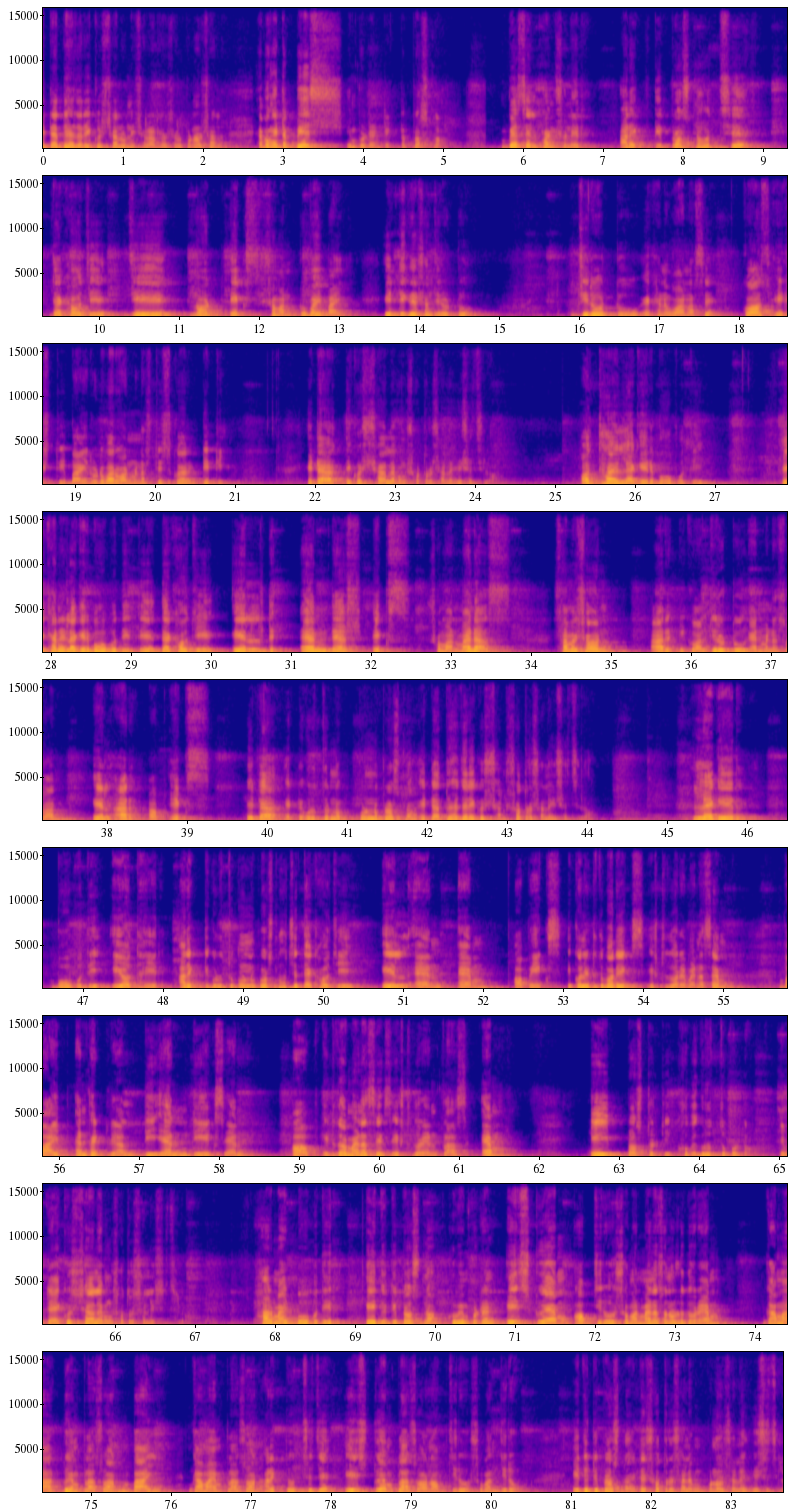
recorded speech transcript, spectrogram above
এটা দুই হাজার একুশ সাল, উনিশ সাল, আঠারো সাল, পনেরো সাল, এবং এটা বেশ ইম্পর্ট্যান্ট একটা প্রশ্ন। ব্যাসেল ফাংশনের আরেকটি প্রশ্ন হচ্ছে, দেখাও যে যে নট এক্স সমান two by pi integration zero to zero to এখানে ওয়ান আছে cos x t by root over one minus t square d t এটা একুশ সাল এবং সতেরো সালে এসেছিল। অধ্যায় ল্যাগের বহুপতি এখানে ল্যাগের বহুপতিতে দেখাও যে এল এন ড্যাশ এক্স সমান minus summation r equal zero to n minus one L r of x এটা একটা গুরুত্বপূর্ণ প্রশ্ন, এটা দু হাজার একুশ সাল, সতেরো সালে এসেছিল। ল্যাগের বহুপতি এই অধ্যায়ের আরেকটি গুরুত্বপূর্ণ প্রশ্ন হচ্ছে, দেখাও যে L n m of x equal to bar x x to দ্বারা minus m by n factorial d x n of e to দ্বারা মাইনাস এক্স এক্স টু দ্বারা এন প্লাস এম এই প্রশ্নটি খুবই গুরুত্বপূর্ণ। এটা একুশ সাল এবং সতেরো সালে এসেছিল। হারমাইট বহুপদীর এই দুটি প্রশ্ন খুব important H two m of zero সমান minus one to m gamma two m plus one by gamma m plus one আরেকটি হচ্ছে যে H two m plus one of zero সমান জিরো এই দুটি প্রশ্ন এটা সতেরো সালে এবং পনেরো সালে এসেছিল।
